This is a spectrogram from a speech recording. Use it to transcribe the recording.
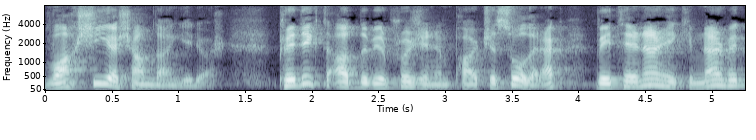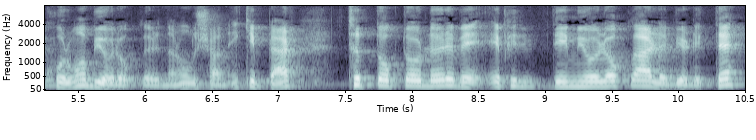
vahşi yaşamdan geliyor. Predict adlı bir projenin parçası olarak veteriner hekimler ve koruma biyologlarından oluşan ekipler tıp doktorları ve epidemiyologlarla birlikte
